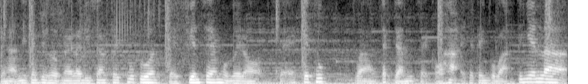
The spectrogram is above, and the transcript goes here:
Chẳng hạn như trong trường hợp này là đi sang Facebook luôn, cái phiên xem của người đó sẽ kết thúc và chắc chắn sẽ có hại cho kênh của bạn. Tuy nhiên là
